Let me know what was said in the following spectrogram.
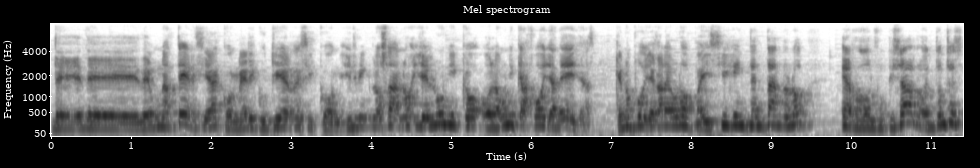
de, una tercia con Eric Gutiérrez y con Irving Lozano, y el único o la única joya de ellas que no pudo llegar a Europa y sigue intentándolo es Rodolfo Pizarro. Entonces,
